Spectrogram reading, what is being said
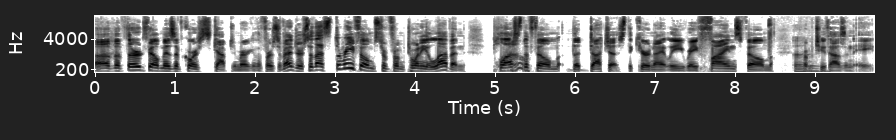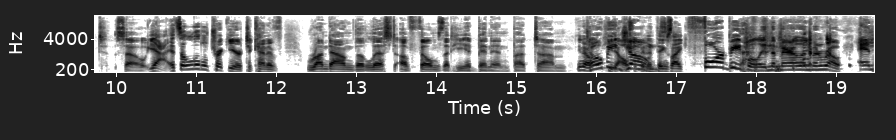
Uh, the third film is, of course, Captain America: The First Avenger. So that's three films from, from 2011, plus Wow. the film The Duchess, the Keira Knightley, Ralph Fiennes film Oh. from 2008. So yeah, it's a little trickier to kind of run down the list of films that he had been in, but um, you know, Toby Jones. been in things like four people in the Marilyn Monroe, and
